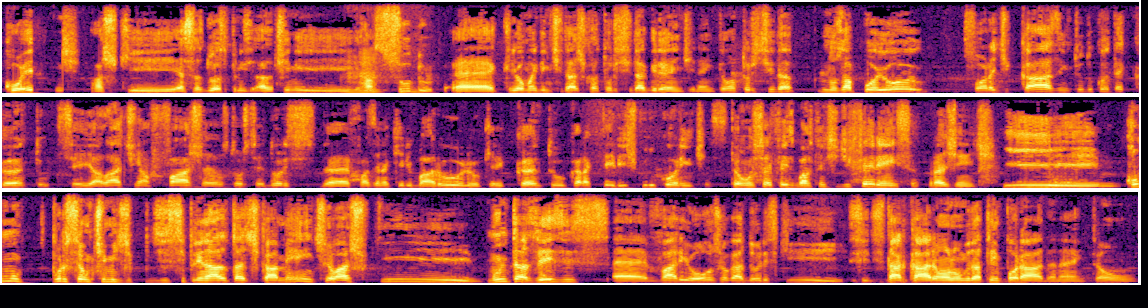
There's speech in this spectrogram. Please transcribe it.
coerente. Acho que essas duas o time uhum. raçudo é, criou uma identidade com a torcida grande, né? Então a torcida nos apoiou fora de casa, em tudo quanto é canto. Você ia lá, tinha faixa, os torcedores é, fazendo aquele barulho, aquele canto característico do Corinthians. Então isso aí fez bastante diferença pra gente. E como por ser um time disciplinado taticamente, eu acho que muitas vezes é, variou os jogadores que se destacaram ao longo da temporada, né? Então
